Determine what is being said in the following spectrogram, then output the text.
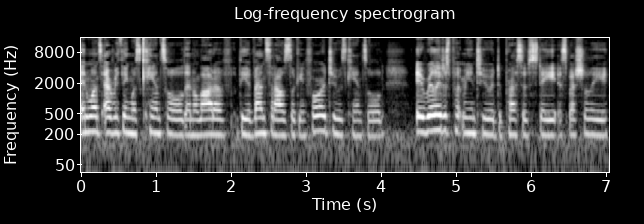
And once everything was canceled and a lot of the events that I was looking forward to was canceled, it really just put me into a depressive state, especially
